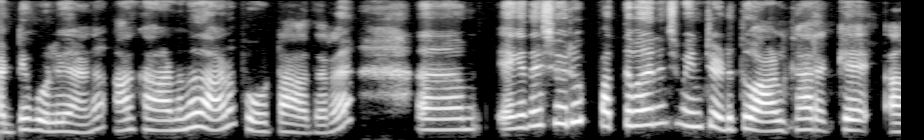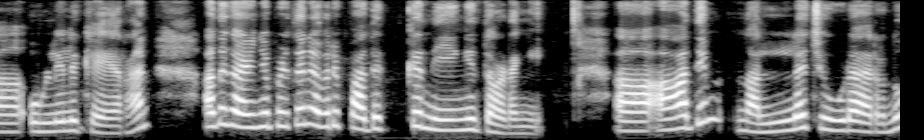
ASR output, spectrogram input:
അടിപൊളിയാണ്. ആ കാണുന്നതാണ് പോട്ടാതർ ഏകദേശം ഒരു പത്ത് പതിനഞ്ച് മിനിറ്റ് എടുത്തു ആൾക്കാരൊക്കെ ഉള്ളിൽ കയറാൻ അത് കഴിഞ്ഞപ്പോഴത്തേനും അവർ പതുക്കെ നീങ്ങി തുടങ്ങി. ആദ്യം നല്ല ചൂടായിരുന്നു.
